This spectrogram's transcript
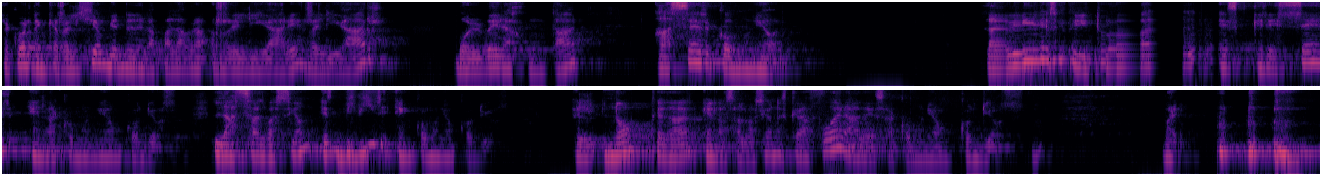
Recuerden que religión viene de la palabra religare, religar, volver a juntar, hacer comunión. La vida espiritual es crecer en la comunión con Dios. La salvación es vivir en comunión con Dios. El no quedar en la salvación es quedar fuera de esa comunión con Dios. Bueno,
